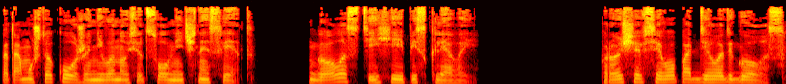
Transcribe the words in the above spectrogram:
потому что кожа не выносит солнечный свет. Голос тихий и писклявый. Проще всего подделать голос,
